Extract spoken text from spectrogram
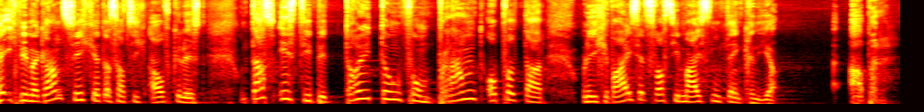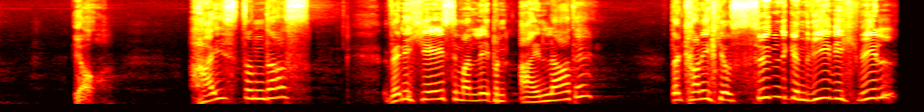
Hey, ich bin mir ganz sicher, das hat sich aufgelöst. Und das ist die Bedeutung vom Brandopferaltar. Und ich weiß jetzt, was die meisten denken. Ja, aber, ja. Heißt denn das, wenn ich Jesus in mein Leben einlade, dann kann ich ja sündigen, wie ich will,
